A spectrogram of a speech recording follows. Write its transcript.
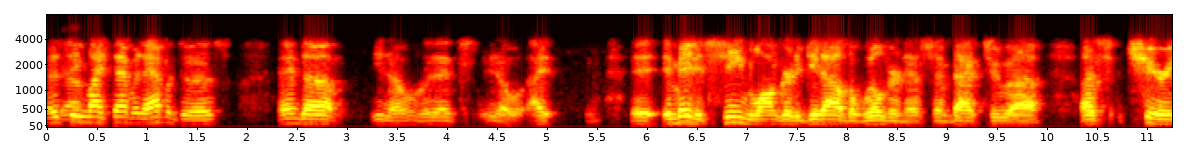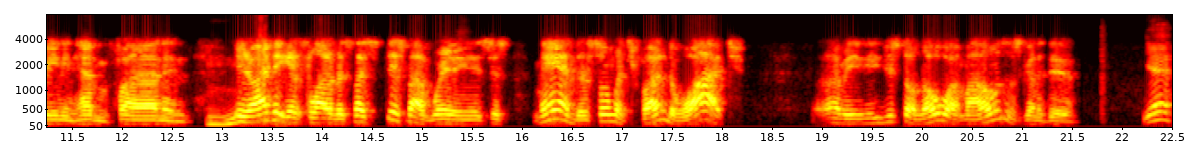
It Yeah. seemed like that would happen to us, and uh, you know, that's you know, I it, it made it seem longer to get out of the wilderness and back to uh, us cheering and having fun. And Mhm. you know, I think it's a lot of it's not just not winning. It's just man, they're so much fun to watch. I mean, you just don't know what Mahomes is going to do. Yeah,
